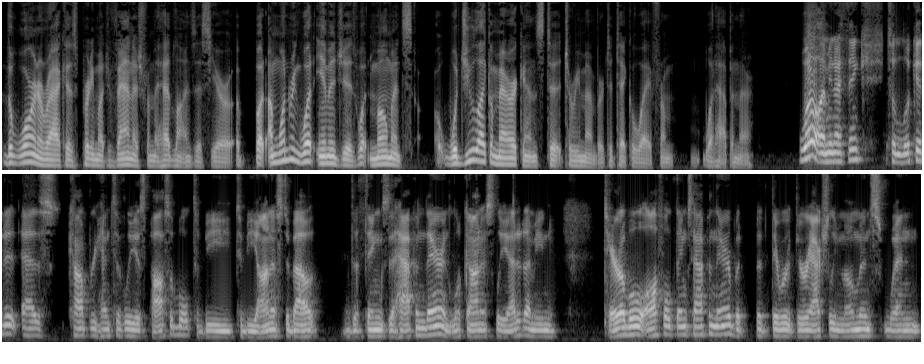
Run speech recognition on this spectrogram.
The war in Iraq has pretty much vanished from the headlines this year, uh, but I'm wondering what images, what moments would you like Americans to, to remember, to take away from what happened there? Well, I mean, I think to look at it as comprehensively as possible, to be to be honest about the things that happened there and look honestly at it. I mean, terrible, awful things happened there, but but there were there were actually moments when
